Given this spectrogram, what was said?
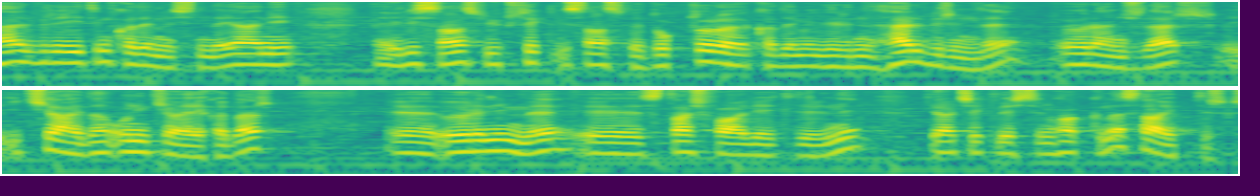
her bir eğitim kademesinde yani lisans, yüksek lisans ve doktora kademelerinin her birinde öğrenciler 2 aydan 12 aya kadar e, öğrenim ve e, staj faaliyetlerini gerçekleştirme hakkına sahiptir.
